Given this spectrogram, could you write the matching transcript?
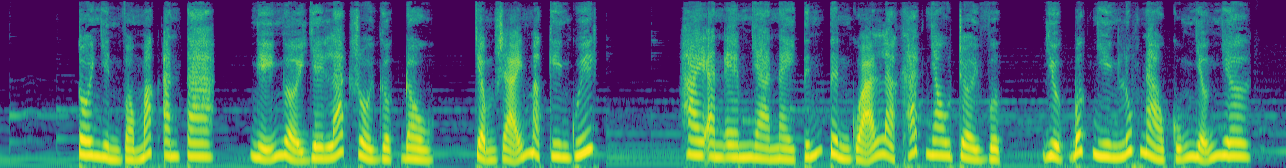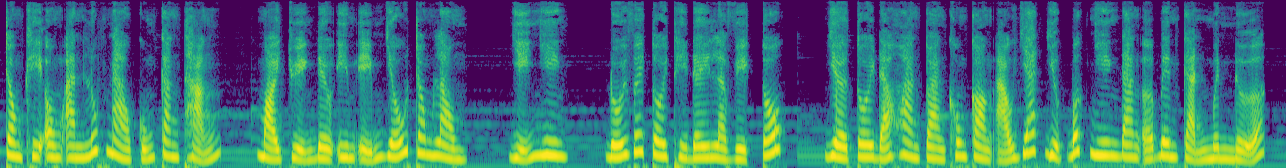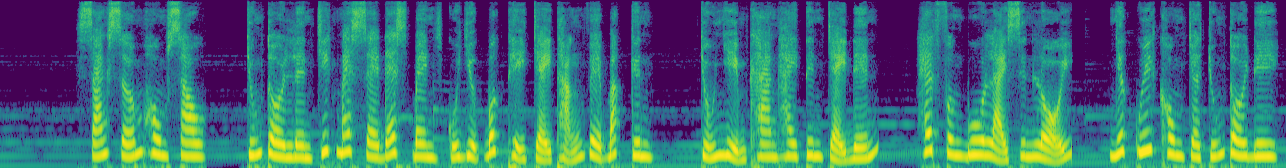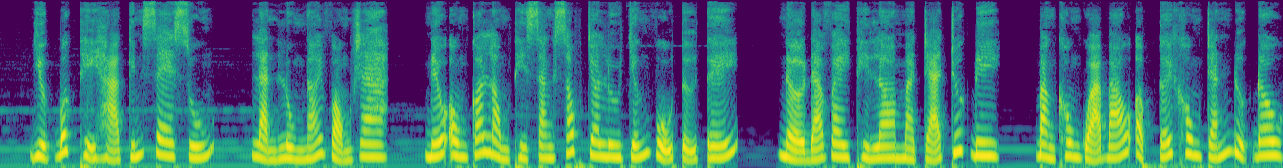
Tôi nhìn vào mắt anh ta, nghĩ ngợi giây lát rồi gật đầu, chậm rãi mà kiên quyết. Hai anh em nhà này tính tình quả là khác nhau trời vực, dược bất nhiên lúc nào cũng nhẫn nhơ, trong khi ông anh lúc nào cũng căng thẳng, mọi chuyện đều im ỉm giấu trong lòng. Dĩ nhiên, đối với tôi thì đây là việc tốt, giờ tôi đã hoàn toàn không còn ảo giác dược bất nhiên đang ở bên cạnh mình nữa. Sáng sớm hôm sau, chúng tôi lên chiếc Mercedes-Benz của Dược Bất Thị chạy thẳng về Bắc Kinh chủ nhiệm Khang hay tin chạy đến, hết phân bua lại xin lỗi, nhất quyết không cho chúng tôi đi. Dược bất thì hạ kính xe xuống, lạnh lùng nói vọng ra, Nếu ông có lòng thì săn sóc cho Lưu Chấn Vũ tử tế, nợ đã vay thì lo mà trả trước đi, bằng không quả báo ập tới không tránh được đâu.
